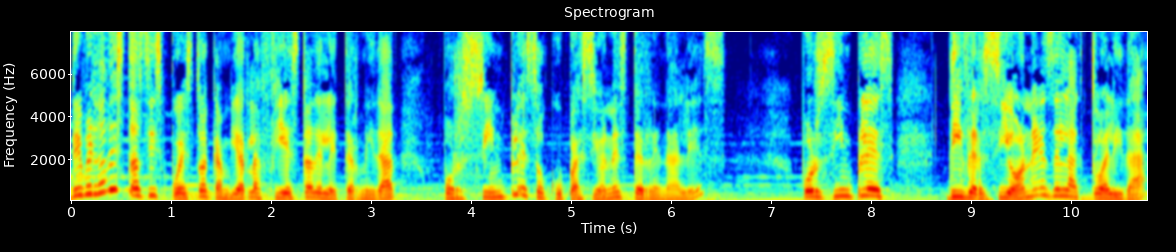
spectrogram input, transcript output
¿De verdad estás dispuesto a cambiar la fiesta de la eternidad por simples ocupaciones terrenales? ¿Por simples diversiones de la actualidad?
